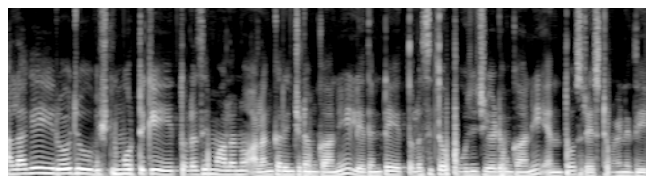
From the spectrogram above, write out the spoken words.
అలాగే ఈరోజు విష్ణుమూర్తికి తులసి మాలను అలంకరించడం కానీ లేదంటే తులసితో పూజ చేయడం కానీ ఎంతో శ్రేష్టమైనది.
